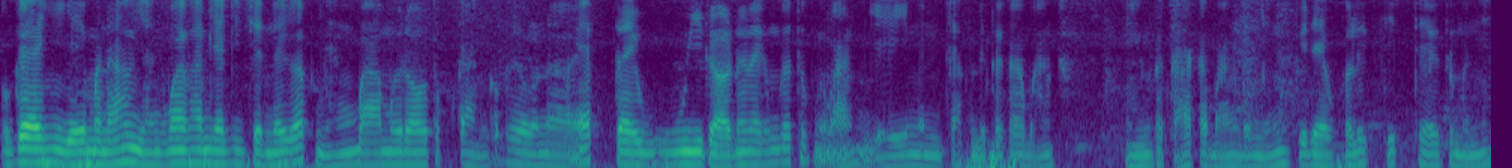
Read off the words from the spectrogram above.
Ok, như vậy mình đã hướng dẫn các bạn tham gia chương trình để góp nhận 30 đô tốc cần có kêu là NFT QR đến đây cũng kết thúc các bạn. Vậy mình chặt được tất cả các bạn. Hẹn tất cả các bạn vào những video clip tiếp theo của mình nhé.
